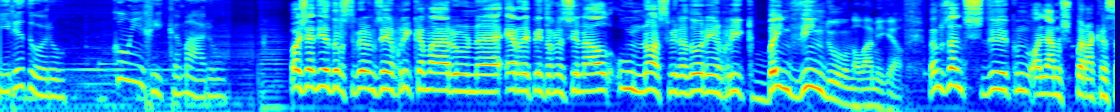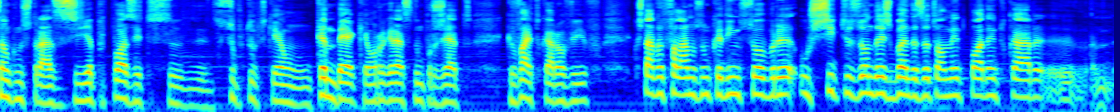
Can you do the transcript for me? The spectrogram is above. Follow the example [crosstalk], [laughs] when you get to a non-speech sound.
Miradouro, com Henrique Amaro. Hoje é dia de recebermos Henrique Amaro na RDP Internacional, o nosso mirador. Henrique, bem-vindo. Olá, Miguel. Vamos antes de olharmos para a canção que nos traz, e a propósito, sobretudo que é um comeback, é um regresso de um projeto que vai tocar ao vivo, gostava de falarmos um bocadinho sobre os sítios onde as bandas atualmente podem tocar eh,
